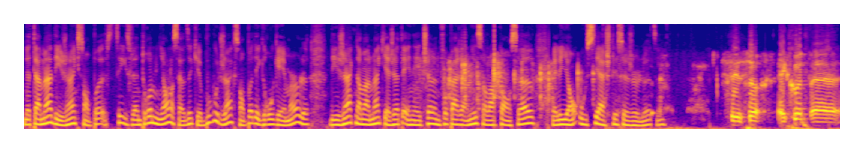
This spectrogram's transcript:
Notamment des gens qui sont pas... Tu sais, 23 millions, là, ça veut dire qu'il y a beaucoup de gens qui sont pas des gros gamers. Là. Des gens qui, normalement, qui achètent NHL une fois par année sur leur console, mais là, ils ont aussi acheté ce jeu-là. C'est ça. Écoute, euh,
